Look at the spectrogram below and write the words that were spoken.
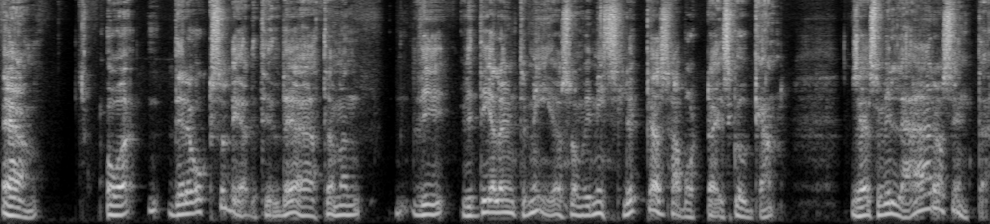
Eh, och det det också leder till det är att ja, men, vi, vi delar ju inte med oss om vi misslyckas här borta i skuggan. Så, så vi lär oss inte.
